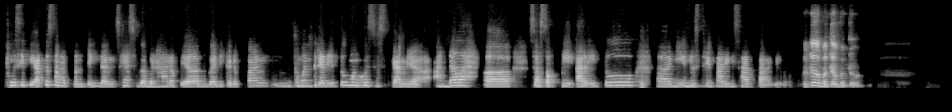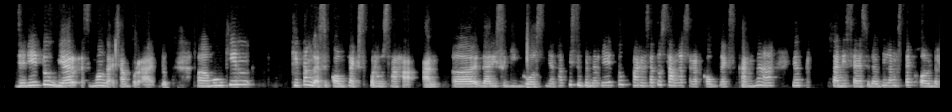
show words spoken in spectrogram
fungsi PR itu sangat penting dan saya juga berharap ya Bu Gadi ke depan hmm, kementerian itu mengkhususkan ya adalah uh, sosok PR itu uh, di industri pariwisata gitu. Betul betul betul. Jadi itu biar semua nggak campur aduk. Uh, mungkin kita nggak sekompleks perusahaan uh, dari segi goalsnya, tapi sebenarnya itu pariwisata itu sangat-sangat kompleks karena yang tadi saya sudah bilang stakeholder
